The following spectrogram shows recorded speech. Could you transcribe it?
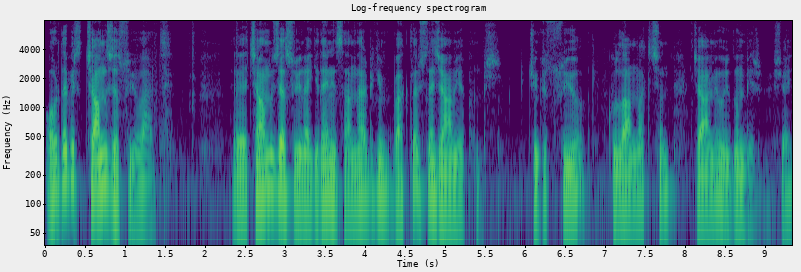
Orada bir Çamlıca suyu vardı. E, Çamlıca suyuna giden insanlar bir gün bir baktılar üstüne cami yapılmış. Çünkü suyu kullanmak için cami uygun bir şey.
